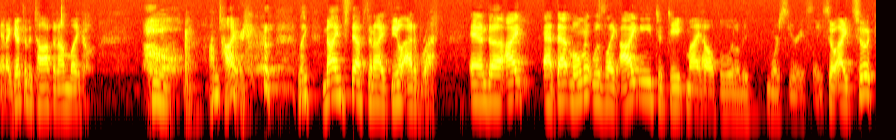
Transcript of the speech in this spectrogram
And I get to the top, and I'm like, oh, I'm tired. like nine steps and I feel out of breath. And uh, I, at that moment, was like, I need to take my health a little bit more seriously. So I took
